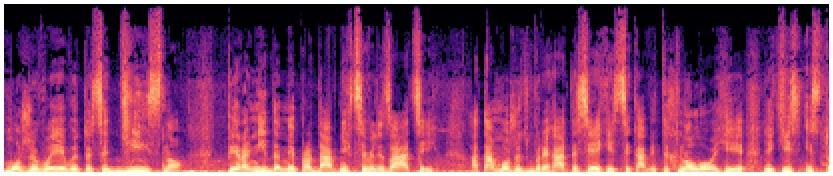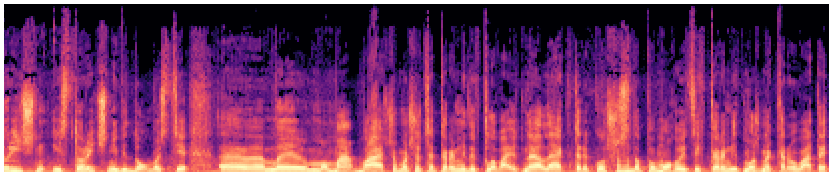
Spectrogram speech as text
може виявитися дійсно пірамідами прадавніх цивілізацій, а там можуть зберігатися якісь цікаві технології, якісь історичні, історичні відомості. Е, ми бачимо, що ці піраміди впливають на електрику, що за допомогою цих пірамід можна керувати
